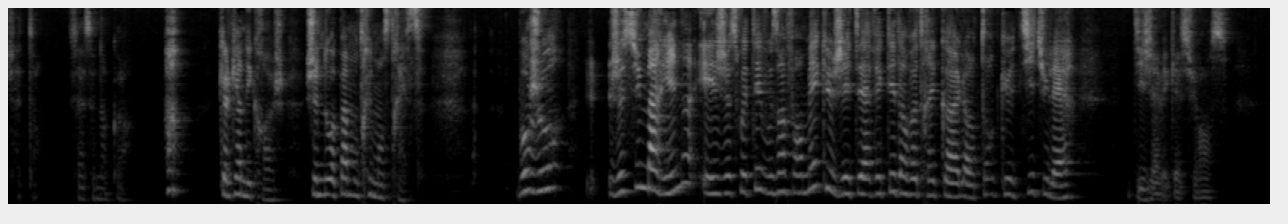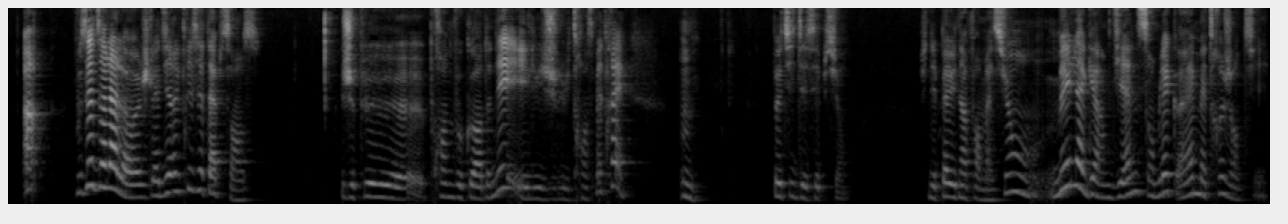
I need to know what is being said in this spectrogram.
J'attends, ça sonne encore. Ah Quelqu'un décroche. Je ne dois pas montrer mon stress. Bonjour, je suis Marine et je souhaitais vous informer que j'ai été affectée dans votre école en tant que titulaire, dis-je avec assurance. Ah, vous êtes à la loge, la directrice est absente. Je peux euh, prendre vos coordonnées et lui, je lui transmettrai. Hum, petite déception. Je n'ai pas eu d'informations, mais la gardienne semblait quand même être gentille.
